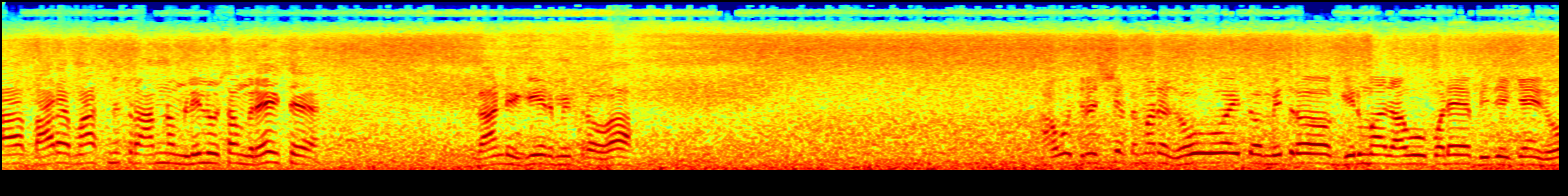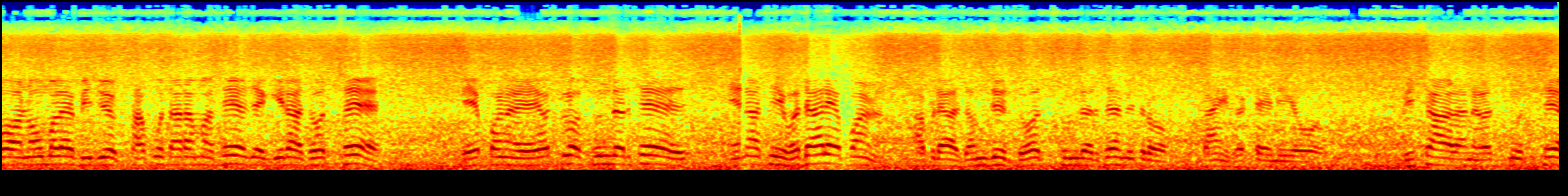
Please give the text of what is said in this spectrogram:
આ બારે માસ મિત્રો આમનામ લીલુંછમ રહે છે. ગાંડી ગીર, મિત્રો, વાહ. આવું દ્રશ્ય તમારે જોવું હોય તો મિત્રો ગીરમાં જ આવવું પડે. બીજે ક્યાંય જોવા ન મળે. બીજું એક સાપુતારામાં છે, જે ગીરા ધોધ છે. એ પણ એટલો સુંદર છે. એનાથી વધારે પણ આપણે આ જમજીર ધોધ સુંદર છે, મિત્રો. કાંઈ ઘટે નહીં એવો. વિશાળ અને અદ્ભુત છે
